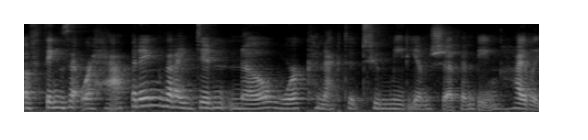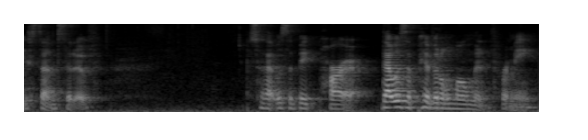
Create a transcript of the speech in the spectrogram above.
of things that were happening that I didn't know were connected to mediumship and being highly sensitive. So that was a big part. That was a pivotal moment for me.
